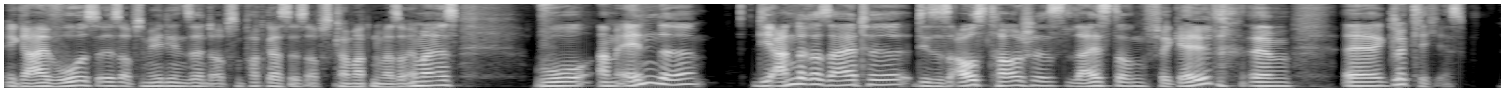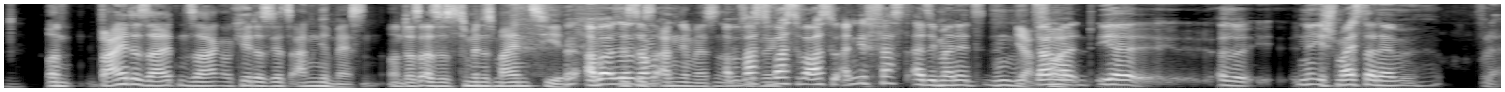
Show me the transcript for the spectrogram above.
egal wo es ist, ob es Medien sind, ob es ein Podcast ist, ob es Klamotten, was auch immer ist, wo am Ende die andere Seite dieses Austausches Leistung für Geld ähm, äh, glücklich ist. Und beide Seiten sagen, okay, das ist jetzt angemessen. Und das also ist zumindest mein Ziel. Aber, Das sag ist mal, angemessen. aber was, was warst du angefasst? Also ich meine, jetzt, Ja, sagen wir mal, ihr, also, ne, ihr schmeißt da eine, oder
